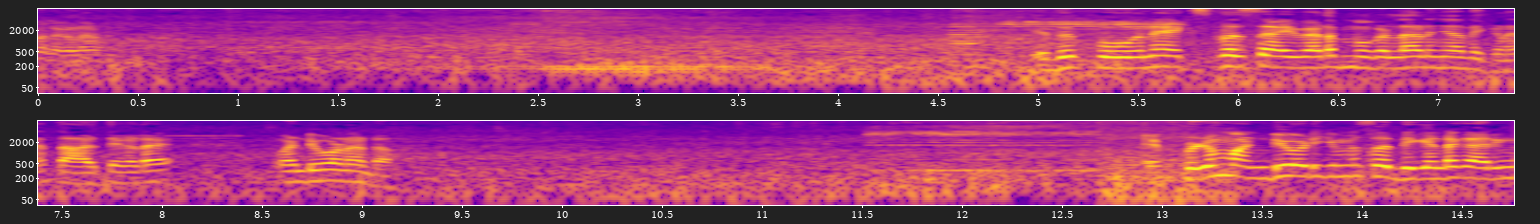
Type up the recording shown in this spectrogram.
മലകളാണ്. ഇത് പൂനെ എക്സ്പ്രസ് ഹൈവേയുടെ മുകളിലാണ് ഞാൻ നിൽക്കണേ താഴത്തേക്കടെ വണ്ടി പോണേട്ടോ. എപ്പോഴും വണ്ടി ഓടിക്കുമ്പോൾ ശ്രദ്ധിക്കേണ്ട കാര്യം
